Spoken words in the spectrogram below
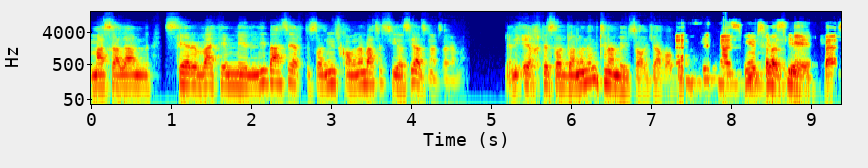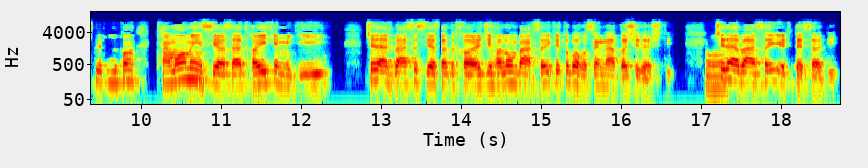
مثلا ثروت ملی بحث اقتصادی نیست کاملا بحث سیاسی از نظر من. یعنی اقتصاددانا نمی‌تونن به این سوال جواب بدن. بحث تمام این سیاست هایی که میگی چه در بحث سیاست خارجی حالا اون بحث هایی که تو با حسین نقاشی داشتی. آه. چه در بحث های اقتصادی؟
